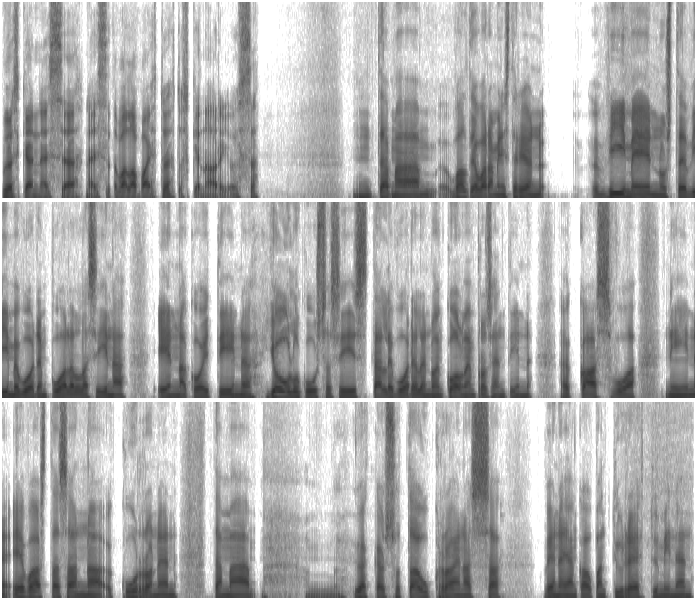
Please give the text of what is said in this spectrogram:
myöskään näissä, näissä tavallaan vaihtoehtoskenaarioissa. Tämä valtiovarainministeriön viime ennuste viime vuoden puolella. Siinä ennakoitiin joulukuussa siis tälle vuodelle noin kolmen prosentin kasvua. Niin Evasta Sanna Kurronen, tämä mm, hyökkäyssota Ukrainassa, Venäjän kaupan tyrehtyminen,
